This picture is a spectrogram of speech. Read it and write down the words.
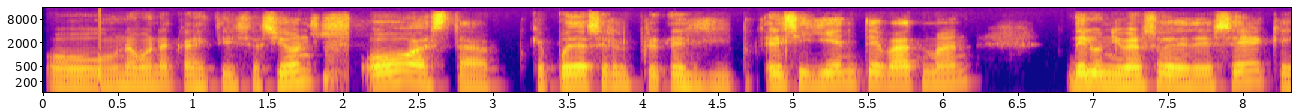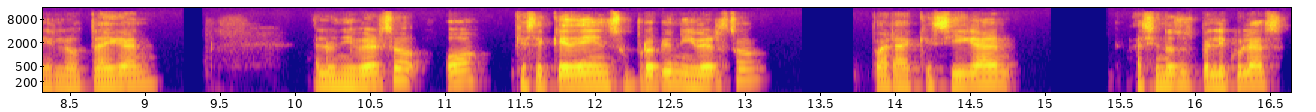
o una buena caracterización o hasta que pueda ser el- el siguiente Batman del universo de DC, que lo traigan al universo o que se quede en su propio universo para que sigan haciendo sus películas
